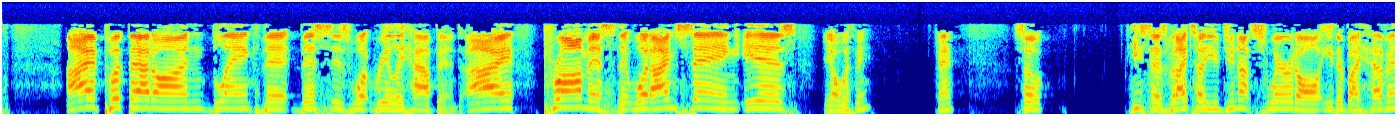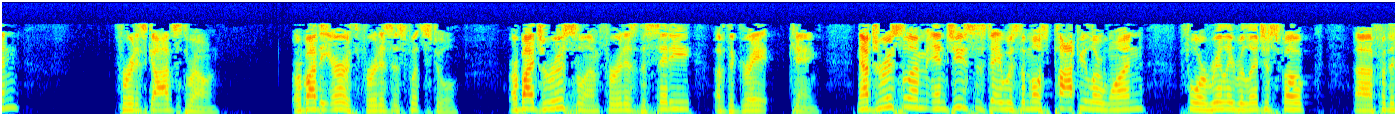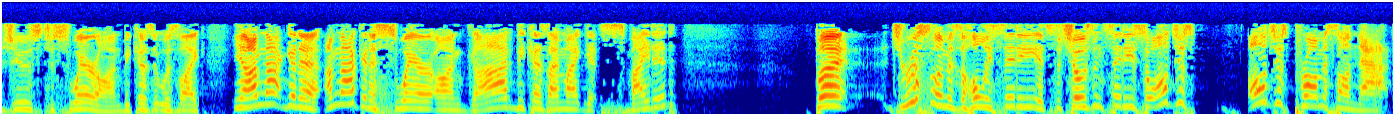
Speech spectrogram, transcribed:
I put that on blank that this is what really happened. I promise that what I'm saying is. Y'all with me? Okay? So he says, But I tell you, do not swear at all, either by heaven, for it is God's throne, or by the earth, for it is his footstool, or by Jerusalem, for it is the city of the great king. Now, Jerusalem in Jesus' day was the most popular one for really religious folk, uh, for the Jews to swear on, because it was like, you know, I'm not gonna, I'm not gonna swear on God because I might get smited. But Jerusalem is the holy city; it's the chosen city, so I'll just, I'll just promise on that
